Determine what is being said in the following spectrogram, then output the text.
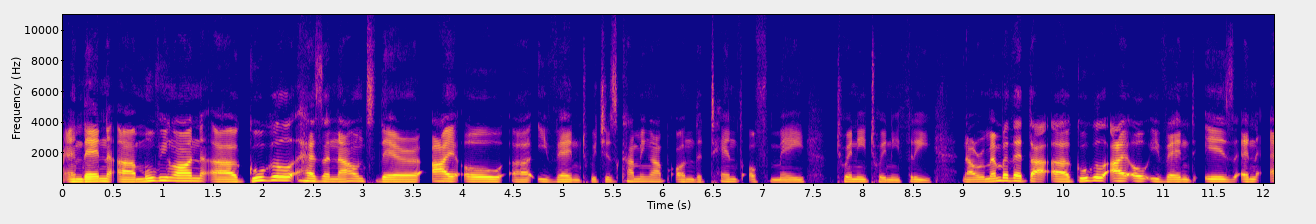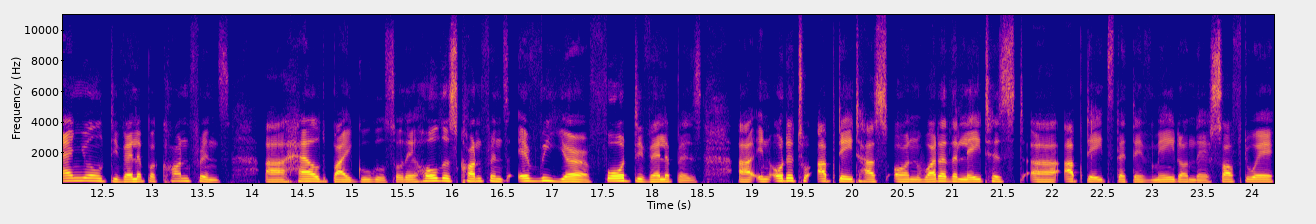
And then uh, moving on, uh, Google has announced their I/O uh, event, which is coming up on the 10th of May 2023. Now, remember that the uh, Google I/O event is an annual developer conference uh, held by Google. So they hold this conference every year for developers uh, in order to update us on what are the latest updates that they've made on their software,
